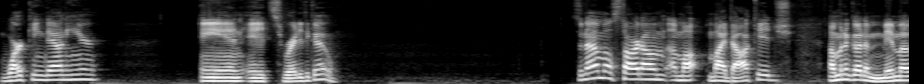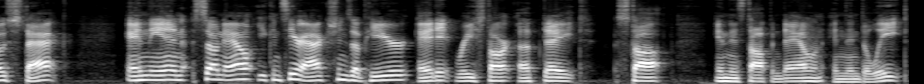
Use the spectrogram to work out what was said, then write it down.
working down here and it's ready to go. So now I'm to start on my Dockge. I'm going to go to memo stack. And then, so now you can see our actions up here, edit, restart, update, stop, and then stop and down, and then delete.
